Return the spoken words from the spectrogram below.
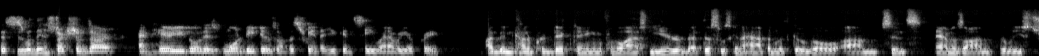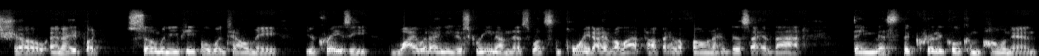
this is what the instructions are. And here you go. There's more details on the screen that you can see whenever you're free. I've been kind of predicting for the last year that this was going to happen with Google um, since Amazon released Show. And I like so many people would tell me, you're crazy. Why would I need a screen on this? What's the point? I have a laptop, I have a phone, I have this, I have that they missed the critical component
